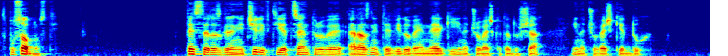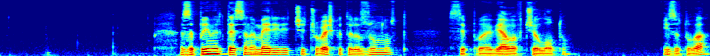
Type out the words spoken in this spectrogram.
способности. Те са разграничили в тия центрове разните видове енергии на човешката душа и на човешкия дух. За пример те са намерили, че човешката разумност се проявява в челото и затова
